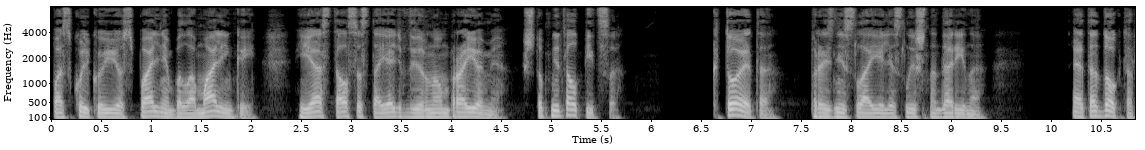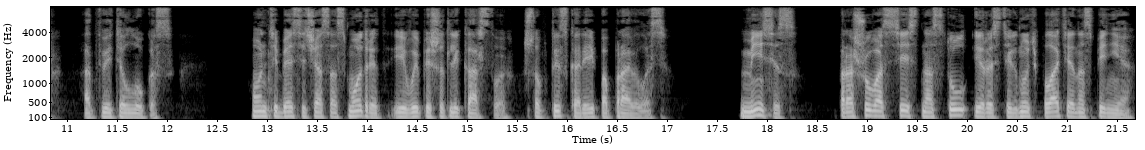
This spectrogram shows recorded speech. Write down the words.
Поскольку ее спальня была маленькой, я остался стоять в дверном проеме, чтоб не толпиться. «Кто это?» — произнесла еле слышно Дарина. «Это доктор», — ответил Лукас. «Он тебя сейчас осмотрит и выпишет лекарство, чтоб ты скорее поправилась». «Миссис, прошу вас сесть на стул и расстегнуть платье на спине»,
